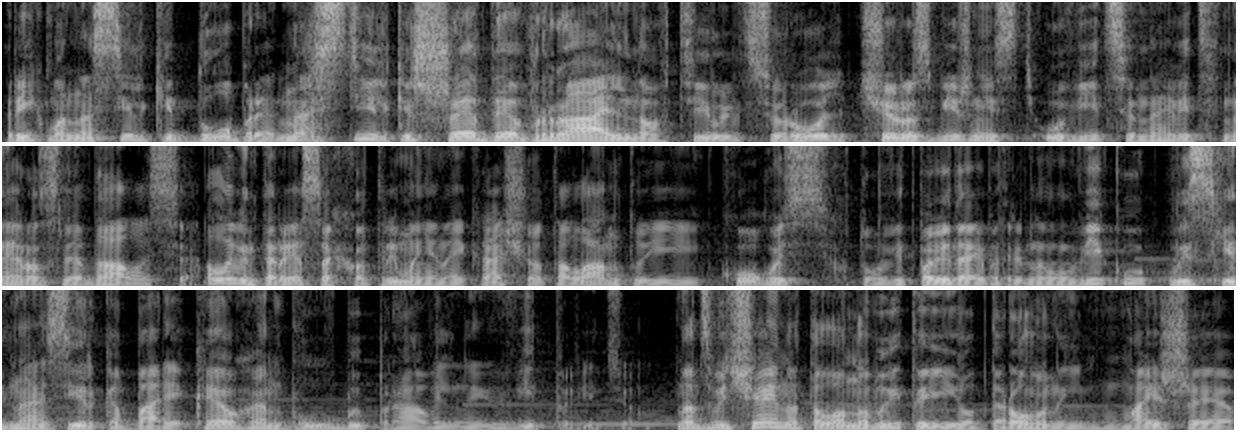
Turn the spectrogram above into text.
Рікман настільки добре, настільки шедеврально втілив цю роль, що розбіжність у віці навіть не розглядалася. Але в інтересах отримання найкращого таланту і когось, хто відповідає потрібному віку, висхідна зірка Баррі Кеоган був би правильною відповіддю. Надзвичайно талановитий і обдарований майже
